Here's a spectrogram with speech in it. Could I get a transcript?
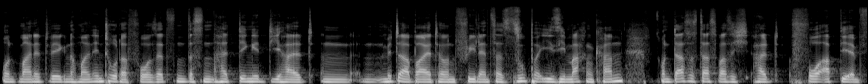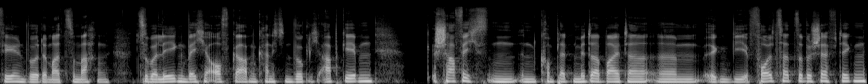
und meinetwegen nochmal ein Intro davor setzen. Das sind halt Dinge, die halt ein, ein Mitarbeiter und Freelancer super easy machen kann. Und das ist das, was ich halt vorab dir empfehlen würde, mal zu machen. Zu überlegen, welche Aufgaben kann ich denn wirklich abgeben schaffe ich es, einen, einen, kompletten Mitarbeiter ähm, irgendwie Vollzeit zu beschäftigen?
